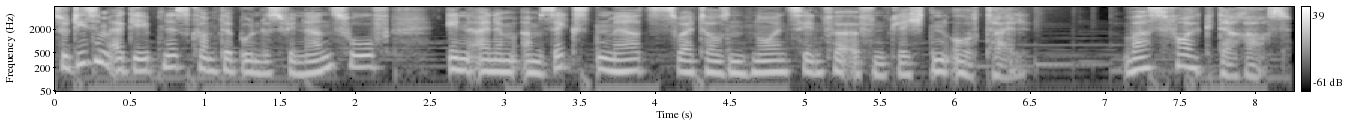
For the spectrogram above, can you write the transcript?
Zu diesem Ergebnis kommt der Bundesfinanzhof in einem am 6. März 2019 veröffentlichten Urteil. Was folgt daraus?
